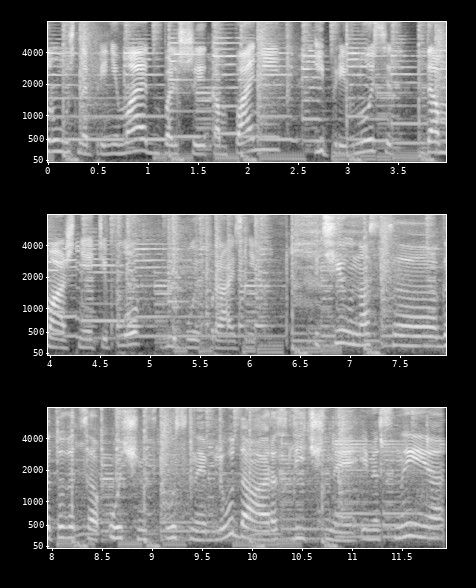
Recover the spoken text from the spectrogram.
дружно принимает большие компании и привносит домашнее тепло в любой праздник. В печи у нас э, готовятся очень вкусные блюда, различные и мясные.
